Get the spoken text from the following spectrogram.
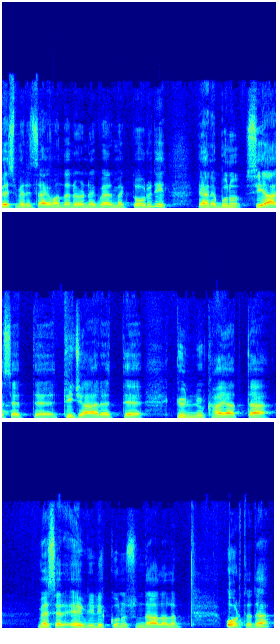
besmelesi hayvandan örnek vermek doğru değil. Yani bunu siyasette, ticarette, günlük hayatta, mesela evlilik konusunda alalım. Ortada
